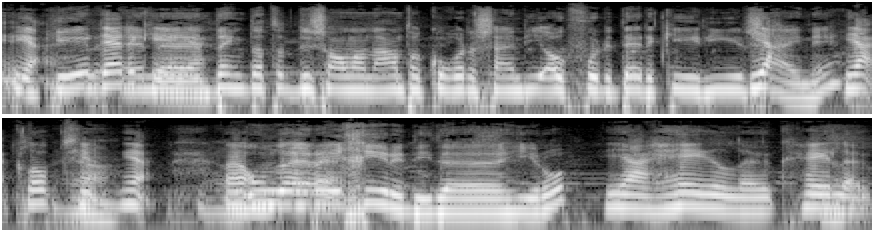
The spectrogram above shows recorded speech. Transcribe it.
keer, ja, keer. derde en keer, eh, ja. ik denk dat er dus al een aantal koren zijn die ook voor de derde keer hier zijn, hè? ja, klopt. Ja. Ja. Hoe reageren die eh, hierop? Ja, heel leuk. Heel leuk.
